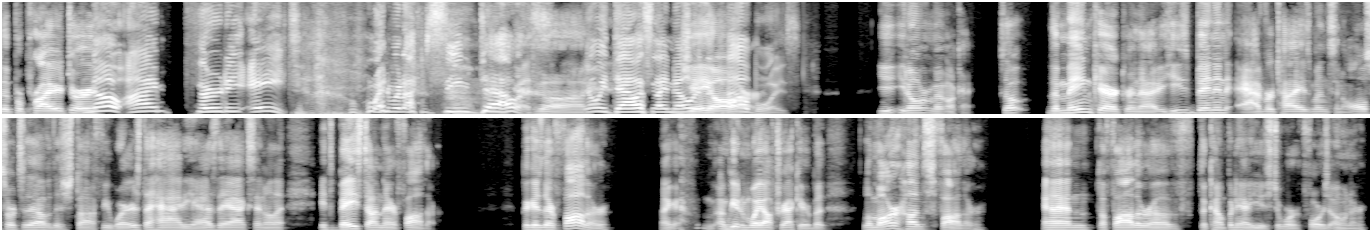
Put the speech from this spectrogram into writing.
The proprietor? no, I'm 38. when would I have oh seen Oh Dallas? God. The only Dallas I know are the Cowboys. You, you don't remember? Okay. So the main character in that, he's been in advertisements and all sorts of other stuff. He wears the hat, he has the accent, all that. It's based on their father. Because their father, like I'm getting way off track here, but Lamar Hunt's father and the father of the company I used to work for, his owner,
